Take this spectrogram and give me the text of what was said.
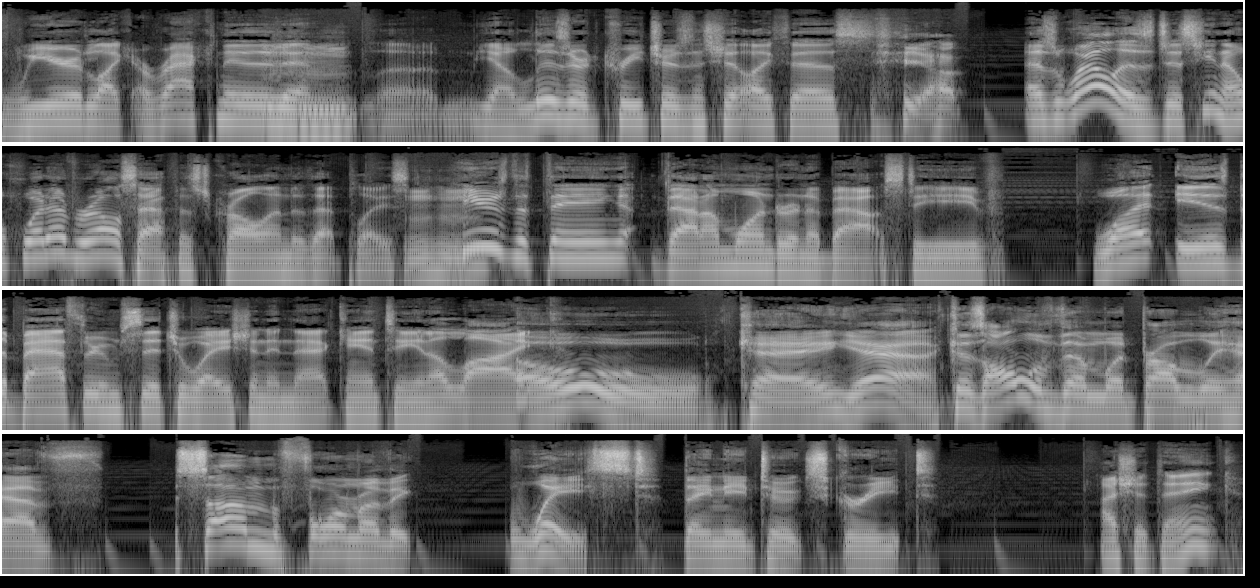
Weird, like arachnid and Mm-hmm. uh, you know lizard creatures and shit like this, yep. as well as just you know whatever else happens to crawl into that place. Mhm. Here's the thing that I'm wondering about, Steve. What is the bathroom situation in that cantina like? Oh, okay. Yeah, because all of them would probably have some form of waste they need to excrete. I should think.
